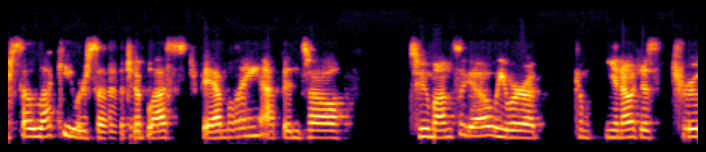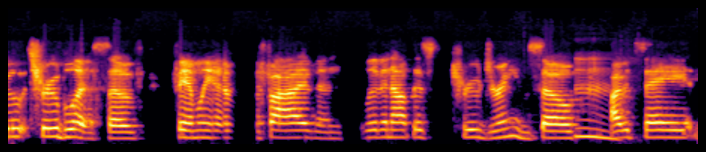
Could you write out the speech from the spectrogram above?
so lucky. We're such a blessed family. Up until two months ago, we were a, you know, just true, true bliss of family of five and living out this true dream. So mm. I would say,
